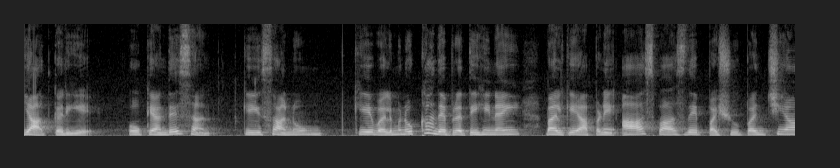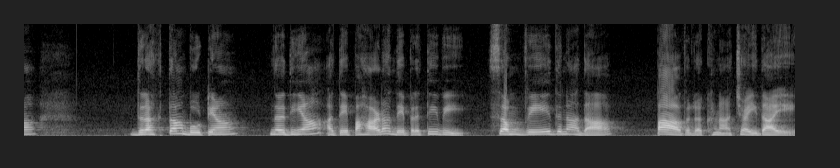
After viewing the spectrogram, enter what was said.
ਯਾਦ ਕਰੀਏ। ਉਹ ਕਹਿੰਦੇ ਸਨ ਕਿ ਸਾਨੂੰ ਕੇਵਲ ਮਨੁੱਖਾਂ ਦੇ ਪ੍ਰਤੀ ਹੀ ਨਹੀਂ, ਬਲਕਿ ਆਪਣੇ ਆਸ-ਪਾਸ ਦੇ ਪਸ਼ੂ ਪੰਛੀਆਂ, ਦਰਖਤਾਂ, ਬੂਟਿਆਂ, ਨਦੀਆਂ ਅਤੇ ਪਹਾੜਾਂ ਦੇ ਪ੍ਰਤੀ ਵੀ ਸੰਵੇਦਨਾ ਦਾ ਭਾਵ ਰੱਖਣਾ ਚਾਹੀਦਾ ਏ।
